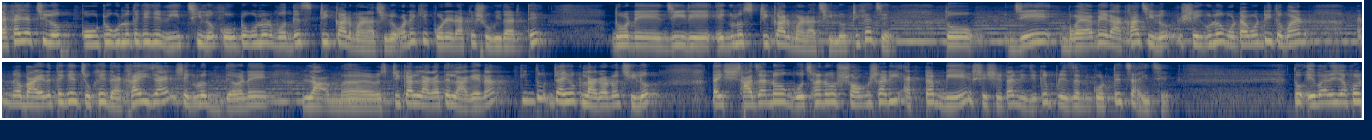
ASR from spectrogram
দেখা যাচ্ছিল কৌটোগুলো থেকে যে নিচ্ছিল, কৌটোগুলোর মধ্যে স্টিকার মারা ছিল। অনেকে করে রাখে সুবিধার্থে। ধনে, জিরে, এগুলো স্টিকার মারা ছিল, ঠিক আছে? তো যে বয়ামে রাখা ছিল, সেগুলো মোটামুটি তোমার বাইরে থেকে চোখে দেখাই যায়, সেগুলো মানে স্টিকার লাগাতে লাগে না, কিন্তু যাই হোক লাগানো ছিল। তাই সাজানো, গোছানো সংসারই একটা মেয়ে, সে সেটা নিজেকে প্রেজেন্ট করতে চাইছে। তো এবারে যখন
